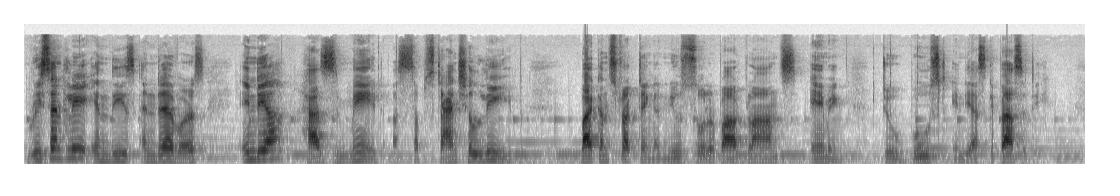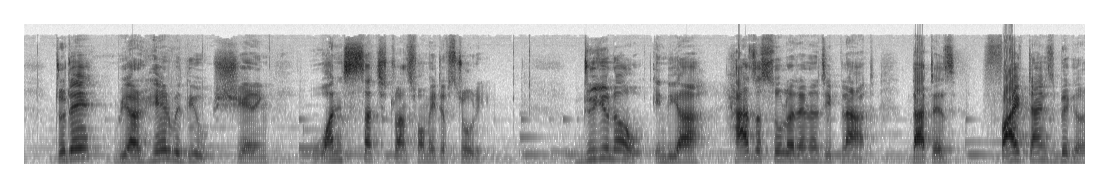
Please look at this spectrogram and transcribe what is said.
Recently, in these endeavors, India has made a substantial leap by constructing a new solar power plants aiming to boost India's capacity. Today, we are here with you sharing one such transformative story. Do you know India has a solar energy plant that is five times bigger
